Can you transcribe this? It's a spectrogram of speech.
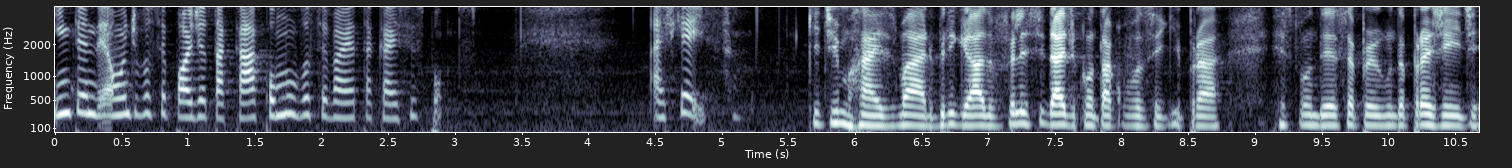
e entender onde você pode atacar, como você vai atacar esses pontos. Acho que é isso. Que demais, Mário. Obrigado. Felicidade de contar com você aqui para responder essa pergunta pra gente.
